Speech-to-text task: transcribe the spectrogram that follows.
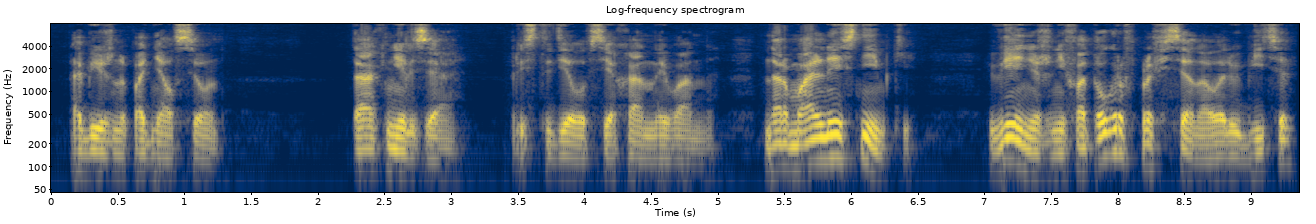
— обиженно поднялся он. «Так нельзя». — пристыдила всех Анна Ивановна. «Нормальные снимки. Веня же не фотограф-профессионал, а любитель,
